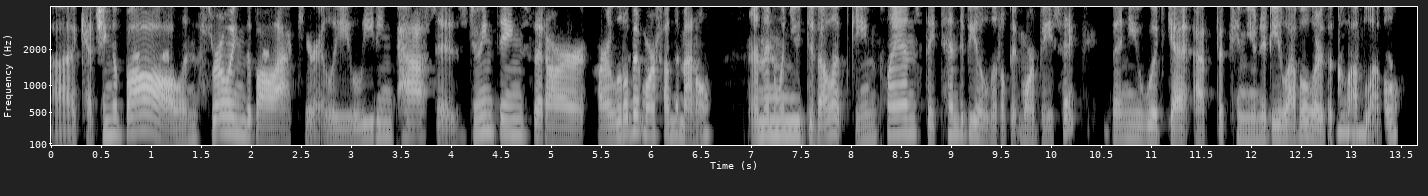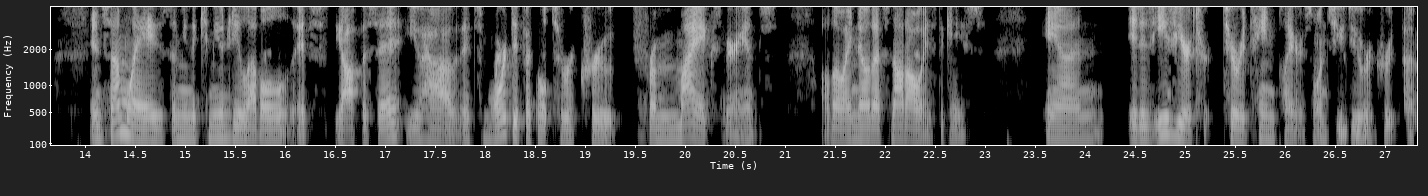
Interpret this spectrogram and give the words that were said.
uh, catching a ball and throwing the ball accurately leading passes doing things that are are a little bit more fundamental and then when you develop game plans they tend to be a little bit more basic than you would get at the community level or the club mm-hmm. level in some ways, I mean, the community level, it's the opposite. You have, it's more difficult to recruit from my experience, although I know that's not always the case. And it is easier to, to retain players once you do mm-hmm. recruit them.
